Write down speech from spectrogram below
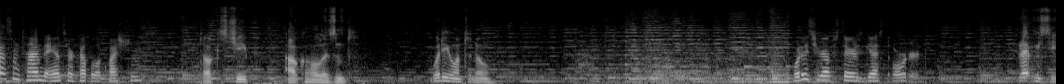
Got some time to answer a couple of questions? Talk is cheap. Alcohol isn't. What do you want to know? What has your upstairs guest ordered? Let me see.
